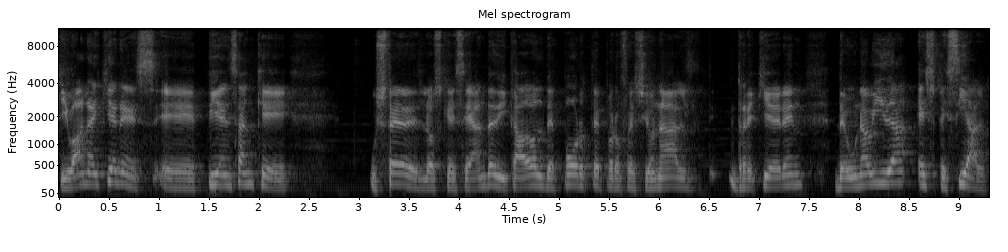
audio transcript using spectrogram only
Iván, hay quienes eh, piensan que ustedes, los que se han dedicado al deporte profesional, requieren de una vida especial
